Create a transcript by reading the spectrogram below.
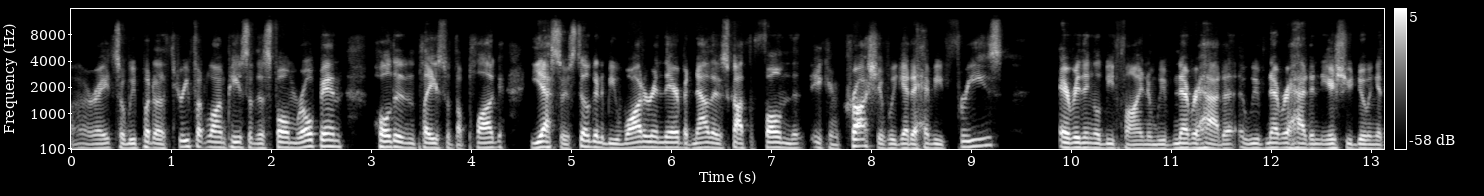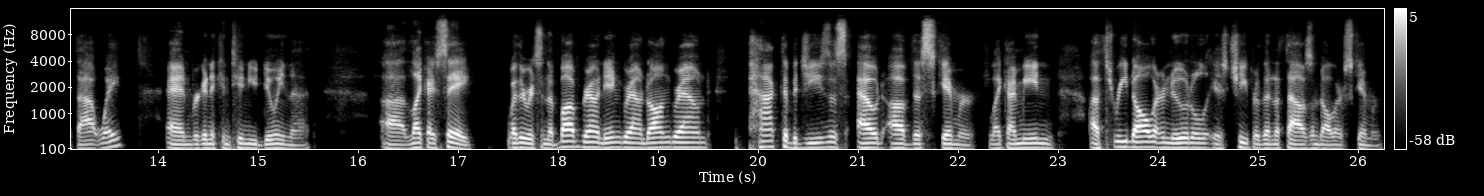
All right. So we put a three foot long piece of this foam rope in, hold it in place with a plug. Yes, there's still going to be water in there, but now that it's got the foam that it can crush if we get a heavy freeze, everything will be fine. And we've never had a we've never had an issue doing it that way. And we're going to continue doing that. Uh, like I say, whether it's an above ground, in ground, on ground, pack the bejesus out of the skimmer. Like I mean, a three dollar noodle is cheaper than a thousand dollar skimmer,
